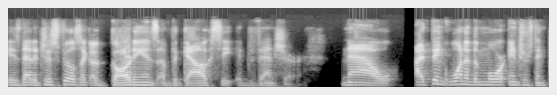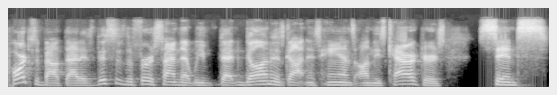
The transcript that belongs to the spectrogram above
is that it just feels like a Guardians of the Galaxy adventure. Now, I think one of the more interesting parts about that is this is the first time that we've that Gunn has gotten his hands on these characters since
